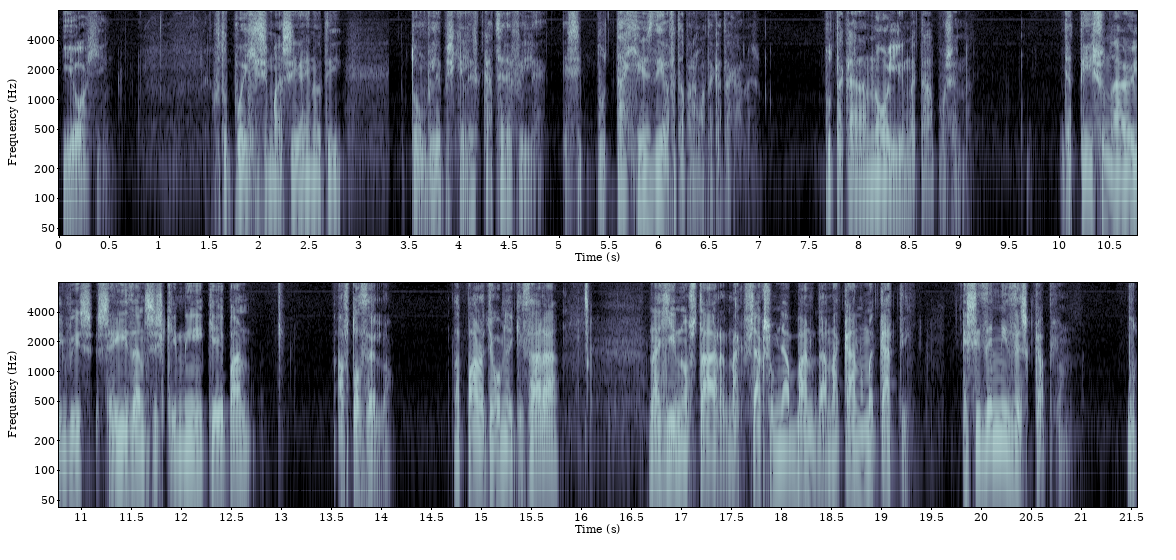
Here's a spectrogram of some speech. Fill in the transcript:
ή όχι. Αυτό που έχει σημασία είναι ότι τον βλέπεις και λες: Κάτσε ρε φίλε, εσύ που τα έχεις δει αυτά τα πράγματα και τα κάνεις. Που τα κάναν όλοι μετά από σένα. Γιατί ήσουν ο Elvis, σε είδαν στη σκηνή και είπαν: Αυτό θέλω. Να πάρω κι εγώ μια κιθάρα, να γίνω στάρ, να φτιάξω μια μπάντα, να κάνουμε κάτι. Εσύ δεν είδες κάποιον που,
